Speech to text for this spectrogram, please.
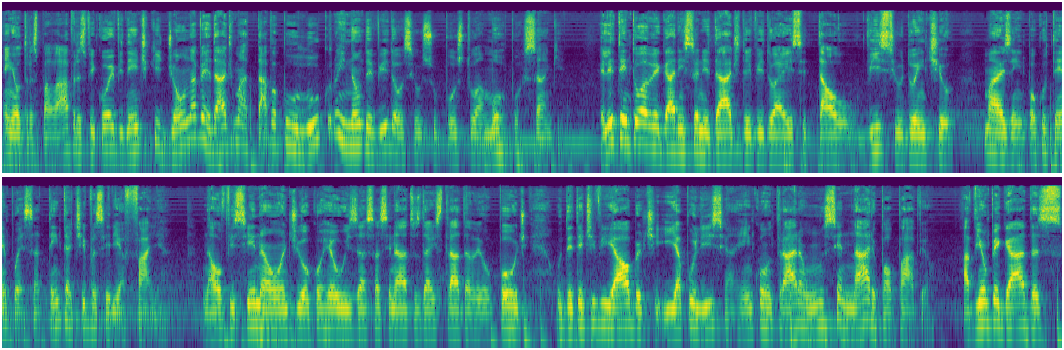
Em outras palavras, ficou evidente que John na verdade matava por lucro e não devido ao seu suposto amor por sangue. Ele tentou alegar insanidade devido a esse tal vício doentio, mas em pouco tempo essa tentativa seria falha. Na oficina onde ocorreu os assassinatos da estrada Leopold, o detetive Albert e a polícia encontraram um cenário palpável. Haviam pegadas,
